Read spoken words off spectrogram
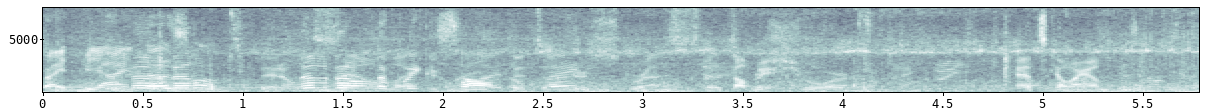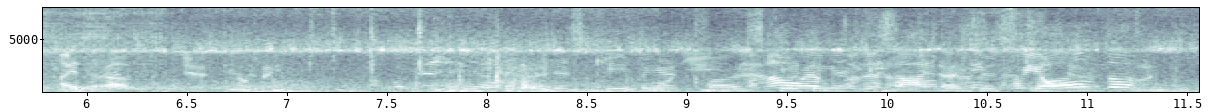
Right behind Little us. bit, They don't little bit on the like quick a side, that's okay? under stress, that's for sure. It's coming up. I drop. Yeah, copy. And yeah, I think they're just keeping it close, Now keeping it decide. calm, I and just we trying hold to the-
